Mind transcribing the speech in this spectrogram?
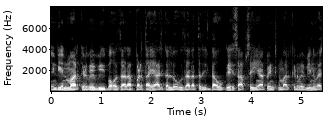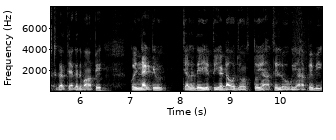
इंडियन मार्केट में भी बहुत ज़्यादा पड़ता है। आजकल लोग ज़्यादातर डाउ के हिसाब से यहाँ पे इंडियन मार्केट में भी इन्वेस्ट करते हैं। अगर वहाँ पे कोई नेगेटिव चल रही होती है डाउ जोन्स तो यहाँ से लोग यहाँ पे भी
